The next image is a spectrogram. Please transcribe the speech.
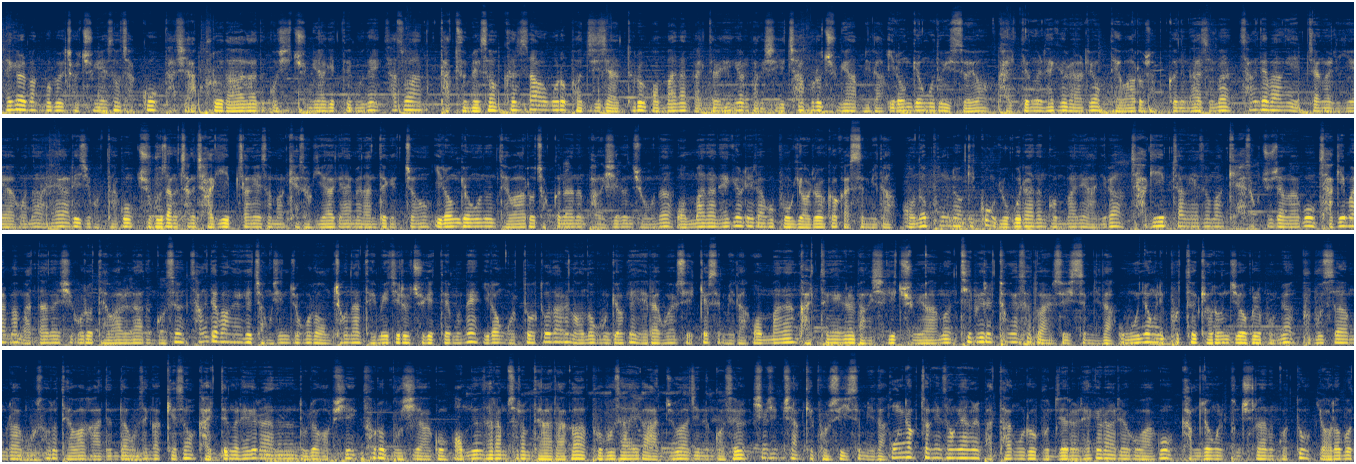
해결 방법을 절충해서 찾고 다시 앞으로 나아가는 것이 중요하기 때문에 사소한 다툼에서 큰 싸움으로 번지지 않도록 원만한 갈등 해결 방식이 참으로 중요합니다. 이런 경우도 있어요. 갈등을 해결하려 대화로 접근은 하지만 상대방의 입장을 이해하거나 헤아리지 못하고 주구장창 자기 입장에서만 계속 이야기하면 안 되겠죠. 이런 경우는 대화로 접근하는 방식은 좋으나 원만한 해결이라고 보기 어려울 것 같습니다. 언어 폭력이 꼭 욕을 하는 것만 이 아니라 자기 입장에서만 계속 주장하고 자기 말만 맞다는 식으로 대화를 하는 것은 상대방에게 정신적으로 엄청난 데미지를 주기 때문에 이런 것도 또 다른 언어 공격의 예라고 할 수 있겠습니다. 원만한 갈등 해결 방식이 중요함은 TV를 통해서도 알 수 있습니다. 오은영 리포트 결혼 지옥을 보면 부부싸움을 하고 서로 대화가 안 된다고 생각해서 갈등을 해결하는 노력 없이 서로 무시하고 없는 사람처럼 대하다가 부부 사이가 안 좋아지는 것을 심심치 않게 볼 수 있습니다. 폭력적인 성향을 바탕으로 문제를 해결하려고 하고 감정을 분출하는 것도 여러 번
